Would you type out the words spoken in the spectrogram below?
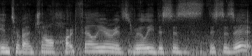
interventional heart failure is really this is this is it.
